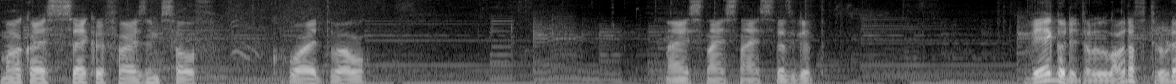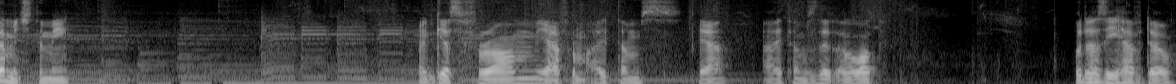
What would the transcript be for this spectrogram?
Maokai sacrificed himself quite well. Nice, nice, nice. That's good. Viego did a lot of true damage to me. I guess from, yeah, from items. Yeah, items did a lot. What does he have though?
